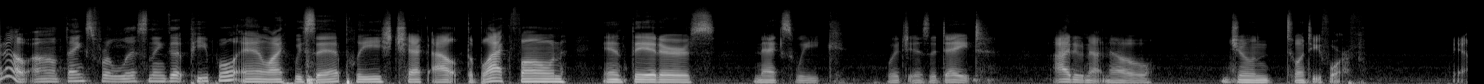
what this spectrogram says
But no, um, thanks for listening, good people. And like we said, please check out The Black Phone in theaters next week, which is a date I do not know, June 24th. Yeah.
